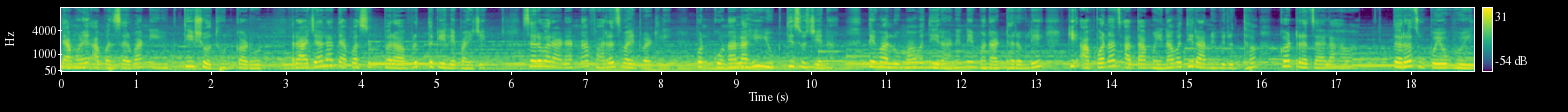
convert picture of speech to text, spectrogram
त्यामुळे आपण सर्वांनी युक्ती शोधून काढून राजाला त्यापासून परावृत्त केले पाहिजे. सर्व राण्यांना फारच वाईट वाटली. पण कोणालाही युक्ती सुचेना. तेव्हा लुमावती राणीने मनात ठरवले की आपणच आता मैनावती राणीविरुद्ध कट रचायला हवा. तरच उपयोग होईल.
